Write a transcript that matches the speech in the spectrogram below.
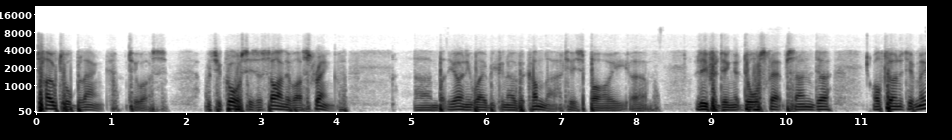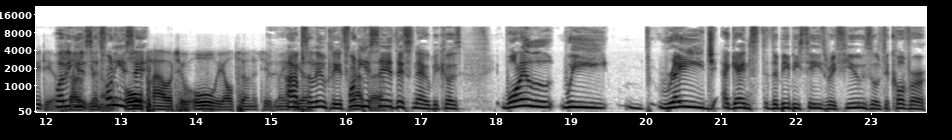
total blank to us, which of course is a sign of our strength. Um, but the only way we can overcome that is by um, leafleting at doorsteps and uh, alternative media. Well, so, it's- you it's funny you all say- power to all the alternative media. Absolutely. It's funny you there. say this now because while we rage against the BBC's refusal to cover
